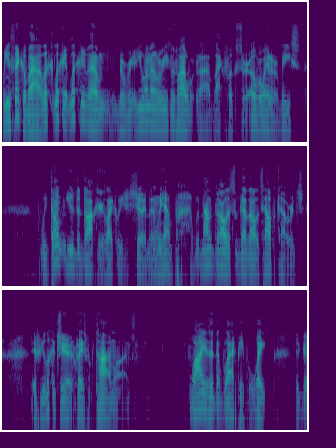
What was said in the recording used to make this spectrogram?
When you think about it, look look at look at um the you want to know the reasons why uh, black folks are overweight or obese. We don't use the doctors like we should, and we have not all this we got all this health coverage. If you look at your Facebook timelines, why is it that black people wait to go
